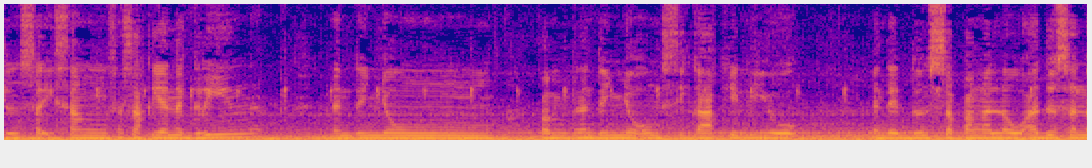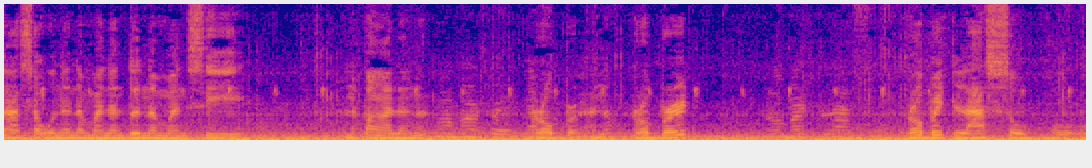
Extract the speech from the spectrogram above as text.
Dun sa isang sasakyan na green, nandun yung nandun yung si Kaki Leo, and then dun sa pangalaw, ah dun sa nasa una naman, nandun naman si ano pangalan na? Robert Robert, ano? Robert Robert Lasso. Robert Lasso. Oo.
